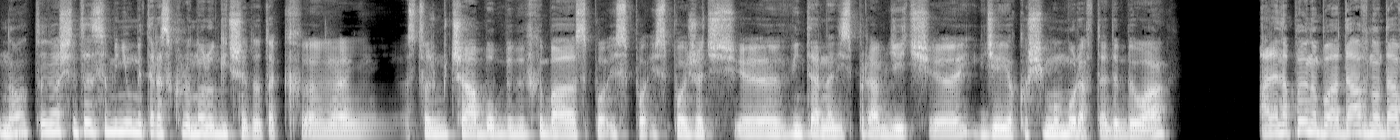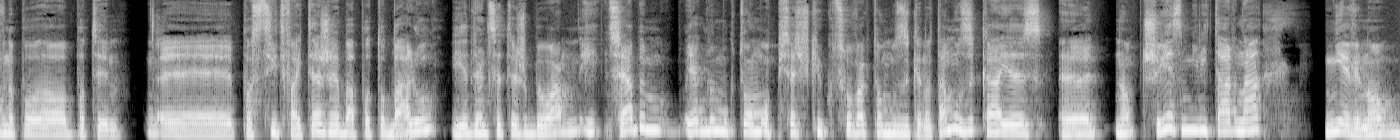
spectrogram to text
No, to właśnie to sobie nie umiem teraz chronologicznie to tak e, stworzyć, trzeba byłoby chyba spo, spo, spojrzeć e, w internet i sprawdzić, e, gdzie Yoko Shimomura wtedy była. Ale na pewno była dawno, dawno po, po tym. E, po Street Fighterze, chyba po Tobalu, mhm. jedynce też była. I co ja bym, jakbym mógł tą opisać w kilku słowach tą muzykę? No ta muzyka jest, no czy jest militarna? Nie wiem, no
